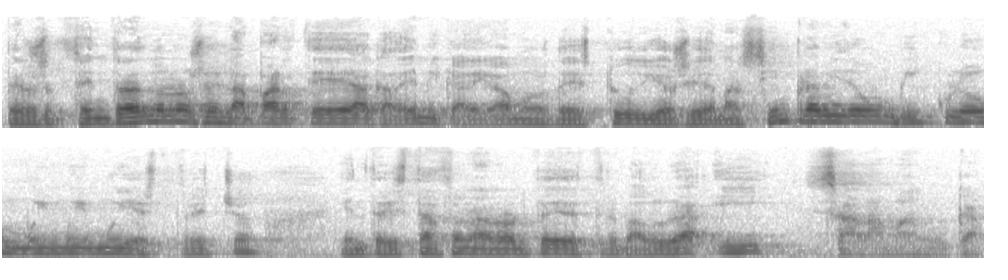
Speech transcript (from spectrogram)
Pero centrándonos en la parte académica, digamos, de estudios y demás, siempre ha habido un vínculo muy, muy, muy estrecho entre esta zona norte de Extremadura y Salamanca,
